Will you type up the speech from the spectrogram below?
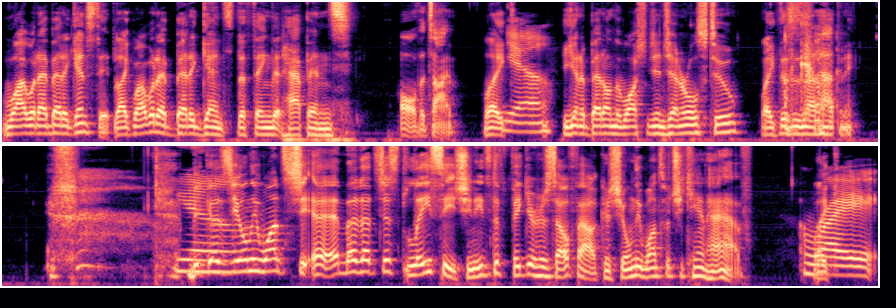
why would I bet against it? Like, why would I bet against the thing that happens all the time? Like, Yeah. you're gonna bet on the Washington Generals too? Like this is not happening. Yeah. Because she only wants she, uh, but that's just Lacey. She needs to figure herself out because she only wants what she can't have. like- right.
